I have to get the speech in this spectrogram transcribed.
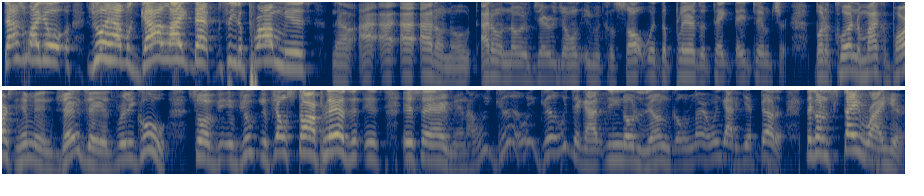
that's why you'll you'll have a guy like that. See, the problem is now I I I don't know I don't know if Jerry Jones even consult with the players or take their temperature. But according to Micah Parsons, him and JJ is pretty cool. So if if you if your star players is is, is saying, hey man, are we good? We good? We just got you know the young gonna learn. We got to get better. They're gonna stay right here.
